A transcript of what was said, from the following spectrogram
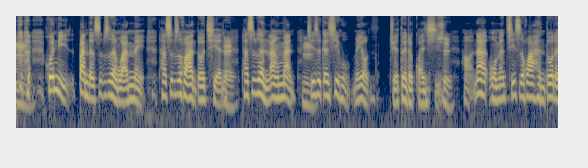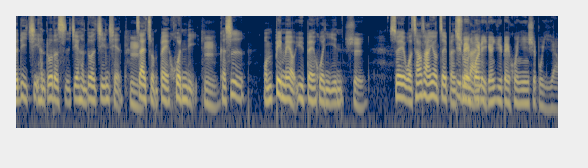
嗯，婚礼办的是不是很完美？他是不是花很多钱？对，他是不是很浪漫？嗯其实跟幸福没有绝对的关系。是好，那我们其实花很多的力气、很多的时间、很多的金钱嗯在准备婚礼，嗯可是我们并没有预备婚姻，是所以我常常用这本书来，预备婚礼跟预备婚姻是不一样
